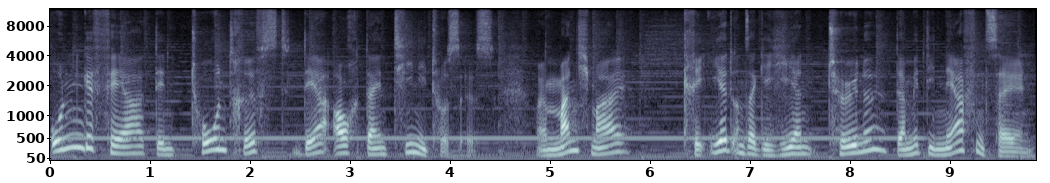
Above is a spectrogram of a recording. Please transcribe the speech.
ungefähr den Ton triffst, der auch dein Tinnitus ist. Weil manchmal kreiert unser Gehirn Töne, damit die Nervenzellen,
